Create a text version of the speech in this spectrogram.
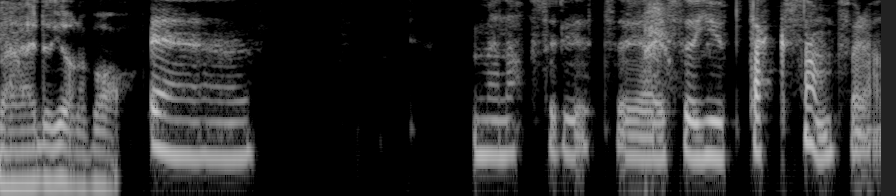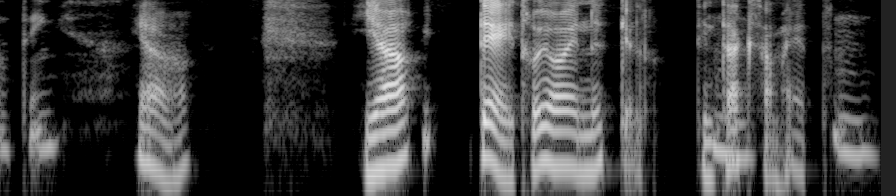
Nej, du gör det bra. Eh, men absolut, och jag är så djupt tacksam för allting. Ja. Ja, det tror jag är en nyckel. Din Mm. tacksamhet. Mm.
